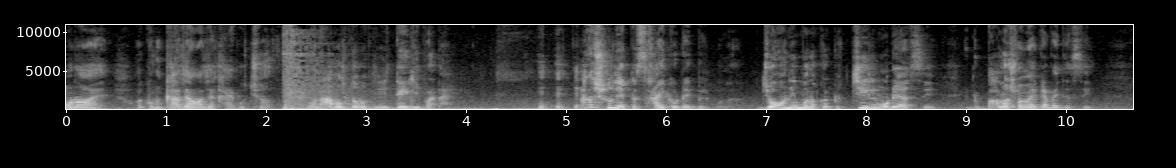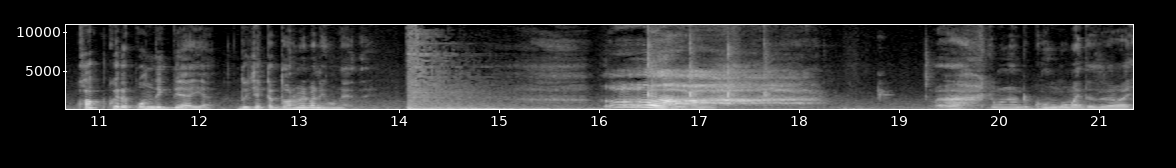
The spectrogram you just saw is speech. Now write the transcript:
মনে হয় ওই কোনো গাঁজা মাজা খায়, বুঝছ? কোন আবল তবল জিনিস ডেইলি পাঠায়। আসলে একটা সাইকো টাইপের বলা যখনই মনে করো একটু চিল মোড়ে আসছি একটু ভালো সময় কাটাইতেছি, খপ করে কোন দিক দিয়ে আইয়া দুই চারটা ধর্মের বাণী শুনে দেয়। কেমন একটু ঘুম ঘুমাইতেছে রে ভাই।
